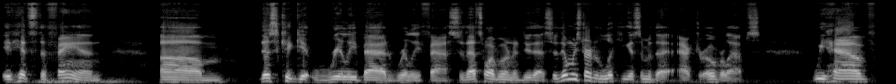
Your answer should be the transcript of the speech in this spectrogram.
it hits the fan, um, this could get really bad really fast. So that's why we want to do that. So then we started looking at some of the actor overlaps. We have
